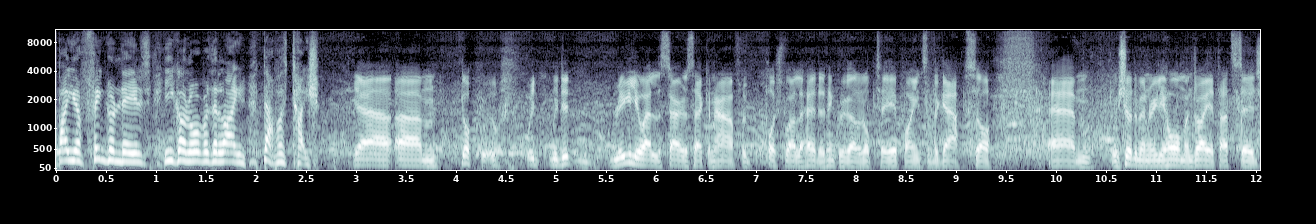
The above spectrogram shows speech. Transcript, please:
by your fingernails, he got over the line. That was tight. Yeah, um, look, we, we did really well the start the second half. We pushed well ahead. I think we got it up to eight points of the gap. So um, we should have been really home and dry at that stage.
